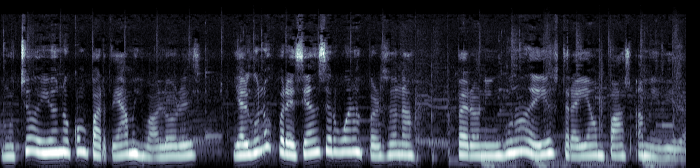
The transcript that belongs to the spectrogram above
Muchos de ellos no compartían mis valores y algunos parecían ser buenas personas, pero ninguno de ellos traía paz a mi vida.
